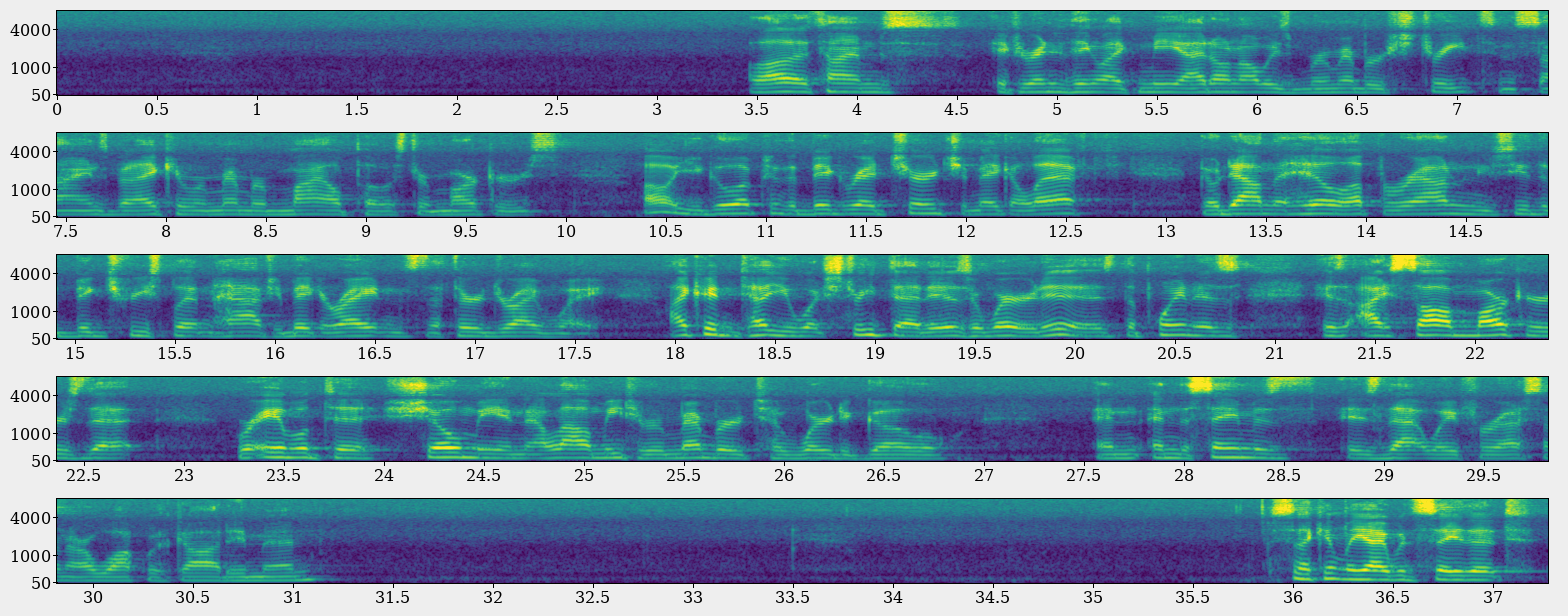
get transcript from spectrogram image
A lot of times, if you're anything like me, I don't always remember streets and signs, but I can remember mileposts or markers Oh, you go up to the big red church, you make a left, go down the hill, up around, and you see the big tree split in half. You make it right, and it's the third driveway. I couldn't tell you what street that is or where it is. The point is, is I saw markers that were able to show me and allow me to remember to where to go. And, and the same is, is that way for us in our walk with God. Amen. Secondly, I would say that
